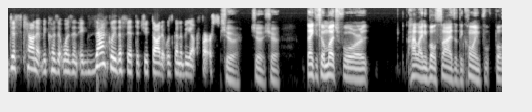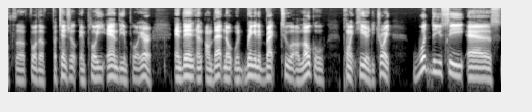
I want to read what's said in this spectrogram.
discount it because it wasn't exactly the fit that you thought it was going to be up first. Sure, sure, sure. Thank you so much for highlighting both sides of the coin, both uh, for the potential employee and the employer. And then, and on that note, when bringing it back to a local point here in Detroit, what do you see as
